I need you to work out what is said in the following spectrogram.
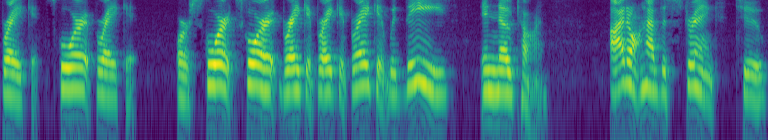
break it, score it, break it, or score it, score it, break it, break it, break it with these in no time. I don't have the strength to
